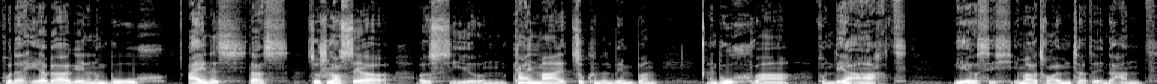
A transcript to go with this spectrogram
vor der Herberge in einem Buch eines, das, so schloss er aus ihren keinmal zuckenden Wimpern, ein Buch war von der Art, wie er es sich immer erträumt hatte, in der Hand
